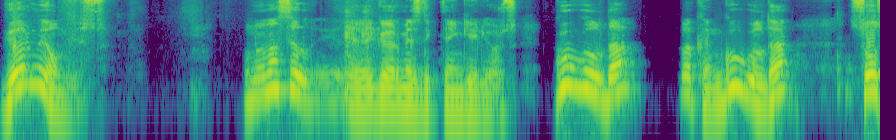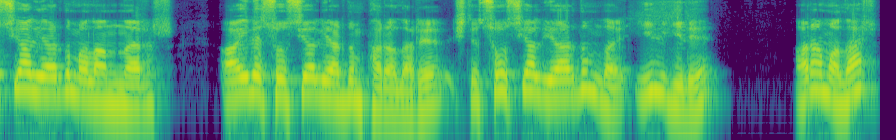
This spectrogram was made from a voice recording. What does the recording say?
görmüyor muyuz? Bunu nasıl e, görmezlikten geliyoruz? Google'da bakın Google'da sosyal yardım alanlar, aile sosyal yardım paraları, işte sosyal yardımla ilgili aramalar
